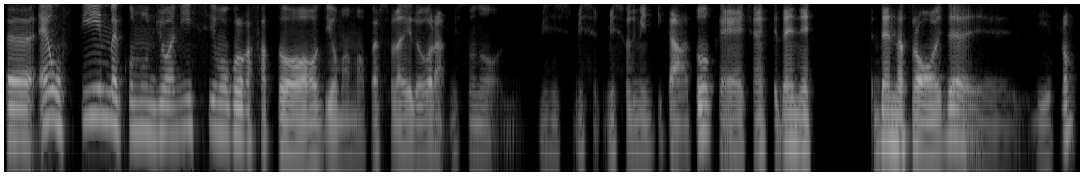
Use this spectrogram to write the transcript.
ehm, è un film con un giovanissimo quello che ha fatto oddio mamma ho perso l'aereo ora, mi sono mi mi mi sono dimenticato, che c'è anche Danny Dan Aykroyd, ehm, dietro.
